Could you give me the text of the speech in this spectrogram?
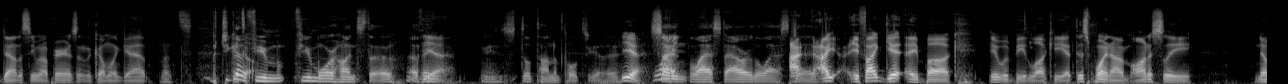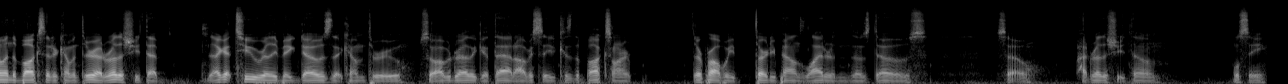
down to see my parents in the Cumberland Gap. That's But you got a That's few few more hunts though. I think. yeah, I mean, it's still time to pull together. yeah. So I mean, the last hour of the last day. I, I if I get a buck, it would be lucky. At this point, I'm honestly knowing the bucks that are coming through. I'd rather shoot that. I got two really big does that come through, so I would rather get that obviously because the bucks aren't. They're probably 30 pounds lighter than those does, so I'd rather shoot them. We'll see.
